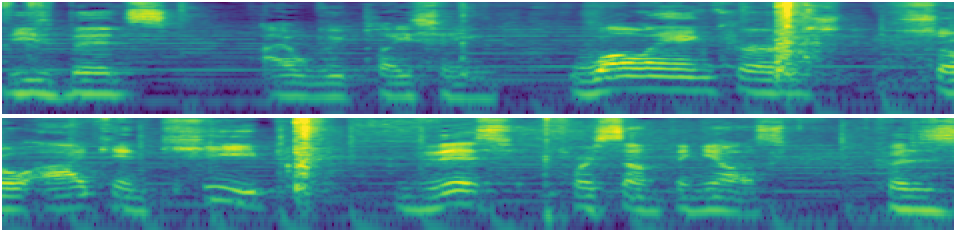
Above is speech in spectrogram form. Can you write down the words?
these bits, I will be placing wall anchors so I can keep this for something else. Because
